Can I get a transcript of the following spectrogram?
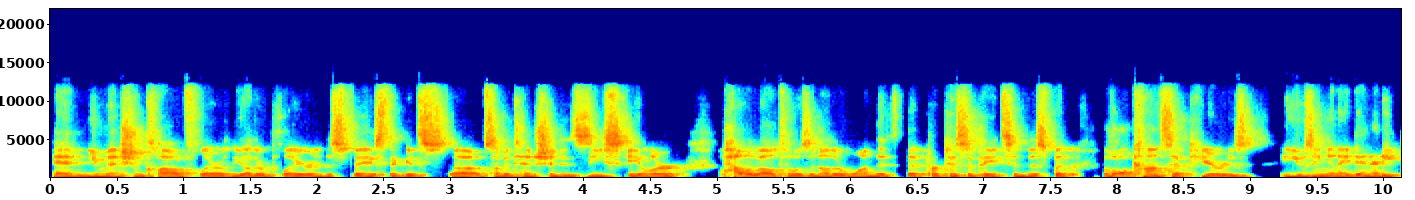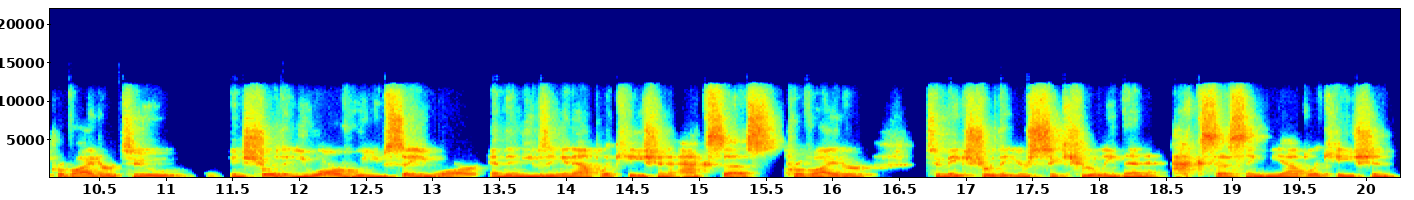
And you mentioned Cloudflare. The other player in the space that gets uh, some attention is Zscaler. Palo Alto is another one that, that participates in this. But the whole concept here is using an identity provider to ensure that you are who you say you are, and then using an application access provider to make sure that you're securely then accessing the application,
